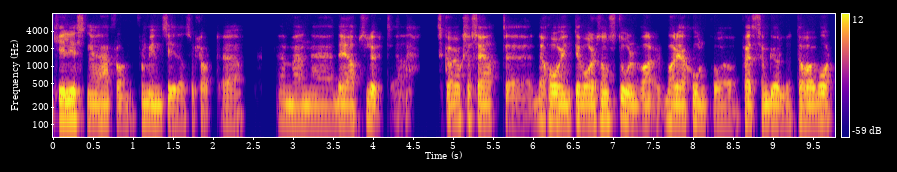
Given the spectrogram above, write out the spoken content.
killgissningar här från, från min sida såklart. Eh, men eh, det är absolut. Ska jag också säga att eh, det har inte varit så stor variation på, på SM-guldet. Det har varit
